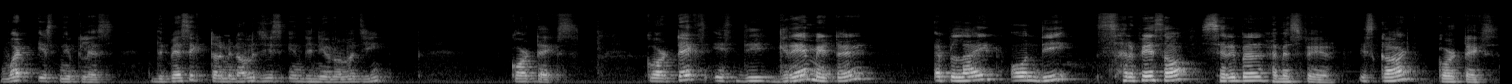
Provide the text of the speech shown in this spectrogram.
what is nucleus? The basic terminologies in the neurology. Cortex. Cortex is the gray matter applied on the surface of cerebral hemisphere. It's called cortex.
